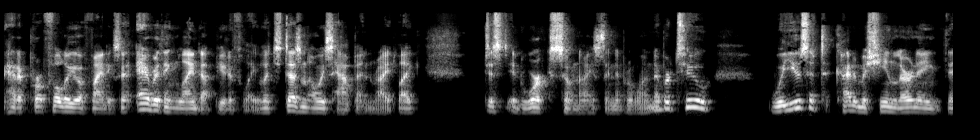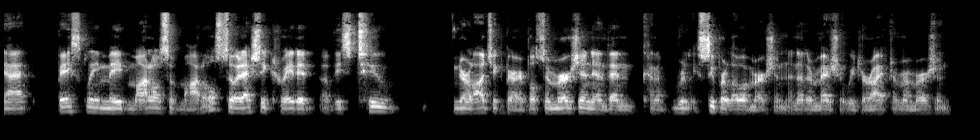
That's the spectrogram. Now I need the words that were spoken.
had a portfolio of findings and everything lined up beautifully, which doesn't always happen, right? Like, just it works so nicely. Number one. Number two, we use a kind of machine learning that basically made models of models. So it actually created of these two neurologic variables, immersion and then kind of really super low immersion, another measure we derived from immersion.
